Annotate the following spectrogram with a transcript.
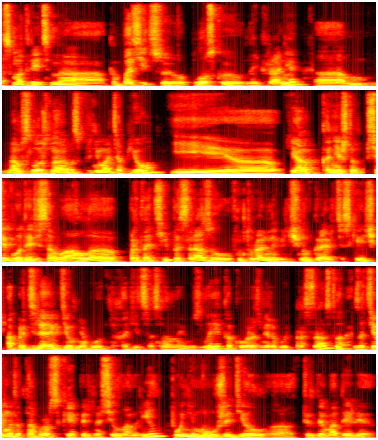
смотреть на композицию плоскую на экране, нам сложно воспринимать объем, и я, конечно, все годы рисовал прототипы сразу в натуральную величину в Gravity Sketch, определяя, где у меня будут находиться основные узлы, какого размера будет пространство, Затем этот набросок я переносил в Unreal. По нему уже делал 3D-модели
